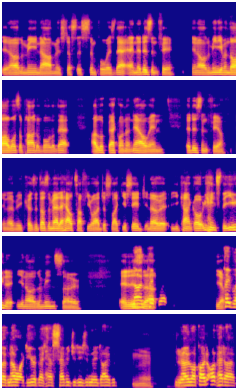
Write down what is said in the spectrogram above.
You know what I mean? Um, it's just as simple as that, and it isn't fair. You know what I mean? Even though I was a part of all of that, I look back on it now, and it isn't fair. You know, because it doesn't matter how tough you are. Just like you said, you know, it, you can't go against the unit. You know what I mean? So it is. No, uh, people, have, people have no idea about how savage it is in there, David. Yeah. You know, like i I've had a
